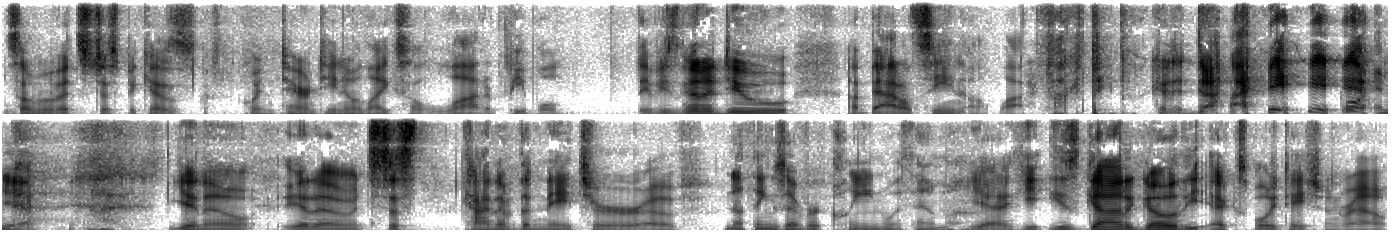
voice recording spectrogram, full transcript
Some of it's just because Quentin Tarantino likes a lot of people. If he's gonna do a battle scene, a lot of fucking people are gonna die. Yeah, you know, you know, it's just kind of the nature of nothing's ever clean with him. yeah. He he's got to go the exploitation route.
